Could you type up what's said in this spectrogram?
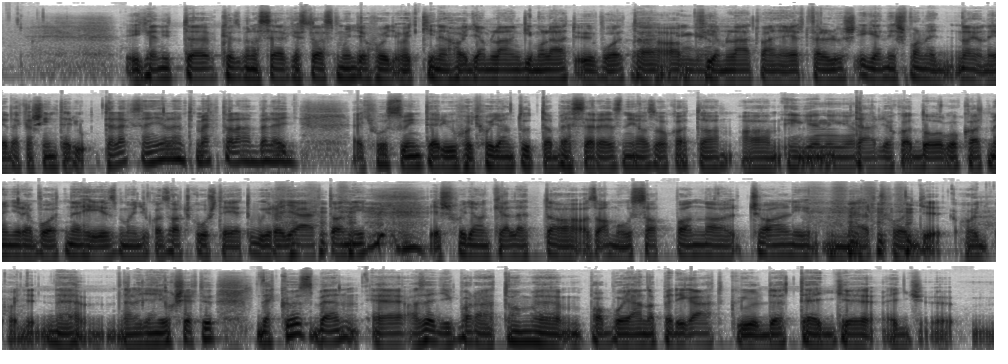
Igen, itt közben a szerkesztő azt mondja, hogy, hogy ki ne hagyjam Lángimolát, ő volt a, a film látványáért felelős. Igen, és van egy nagyon érdekes interjú. Telexen jelent meg talán bele egy, egy hosszú interjú, hogy hogyan tudta beszerezni azokat a, a igen, igen. tárgyakat, dolgokat, mennyire volt nehéz mondjuk az acskós tejet újra gyártani, és hogyan kellett az amószappannal csalni, mert hogy, hogy, hogy ne, ne legyen jogsértő. De közben eh, az egyik barátom, eh, Pabolyána pedig átküldött egy, egy,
